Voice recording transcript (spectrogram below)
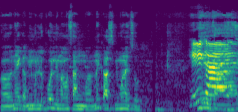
नाही का? मी म्हणलं कोण नाही मला सांग मग नाही का? असं मी म्हणायचो. हे गाय.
